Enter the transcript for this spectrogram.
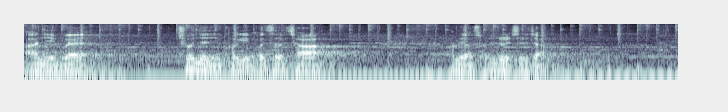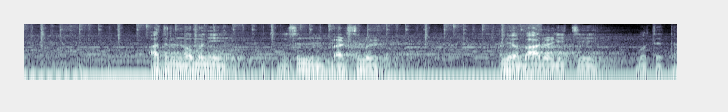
아니 왜 초년이 거기 어디서 자 하며 소리를 지르자 아들은 어머니 무슨 말씀을 하며 말을 잇지 못했다.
